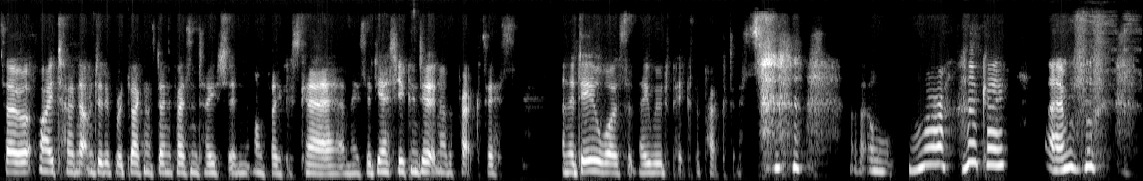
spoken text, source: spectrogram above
So I turned up and did a Dragon's Den presentation on focus care, and they said, yes, you can do it in other practice. And the deal was that they would pick the practice. I was like, oh, okay. Um,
